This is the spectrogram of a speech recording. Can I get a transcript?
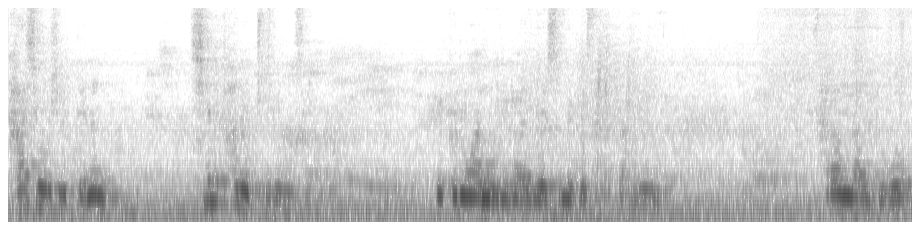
다시 오실 때는 심판의 주로 오세요. 그 그동안 우리가 예수 믿고 살았다면 사람 날 두고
